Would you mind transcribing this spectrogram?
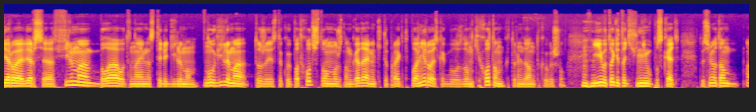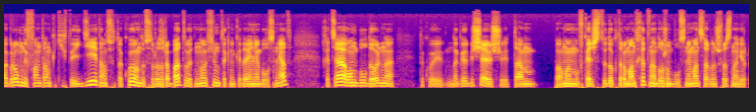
Первая версия фильма была вот она именно с Терри Гиллемом. Ну, у Гиллема тоже есть такой подход, что он может там годами какие-то проекты планировать, как было с Дон Кихотом, который недавно только вышел и в итоге таких не выпускать. То есть у него там огромный фонтан каких-то идей, там все такое, он это все разрабатывает, но фильм так никогда и не был снят, хотя он был довольно такой многообещающий. Там, по-моему, в качестве доктора Манхэттена должен был сниматься Арнольд Шварценеггер.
